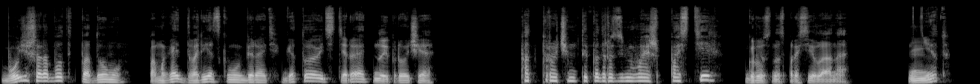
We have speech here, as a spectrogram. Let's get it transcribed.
«Будешь работать по дому, помогать дворецкому убирать, готовить, стирать, ну и прочее». «Под прочим, ты подразумеваешь постель?» — грустно спросила она. «Нет,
